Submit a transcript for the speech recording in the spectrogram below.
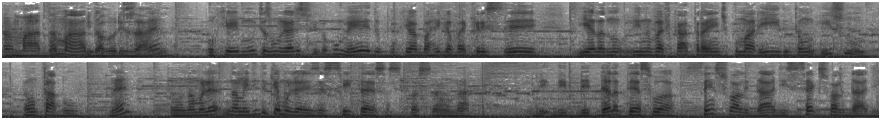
amada, amada e valorizada. Né? Porque muitas mulheres ficam com medo, porque a barriga vai crescer e ela não, e não vai ficar atraente para o marido. Então, isso é um tabu, né? Então, na, mulher, na medida que a mulher exercita essa situação na, de, de, de, dela ter a sua sensualidade e sexualidade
